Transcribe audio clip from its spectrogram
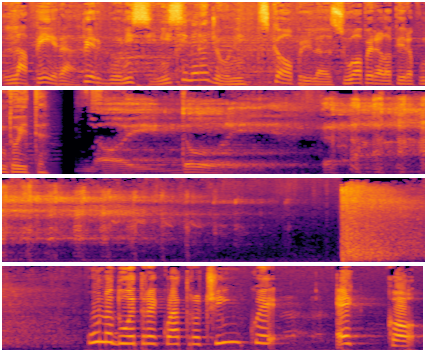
la pera, per buonissimissime ragioni. Scoprila su operalapera.it. Noi duri. 1, 2, 3, 4, 5, ecco.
